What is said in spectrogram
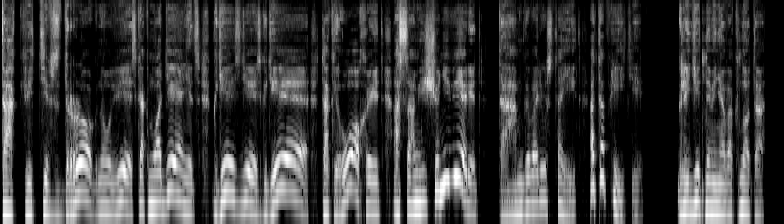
Так ведь и вздрогнул весь, как младенец. Где здесь, где? Так и охает, а сам еще не верит. Там, говорю, стоит. Отоприте. Глядит на меня в окно-то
